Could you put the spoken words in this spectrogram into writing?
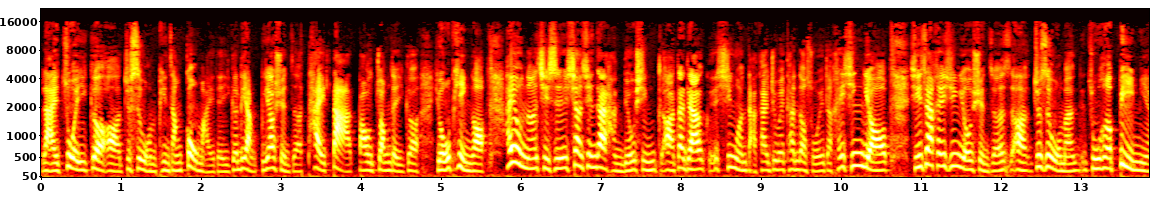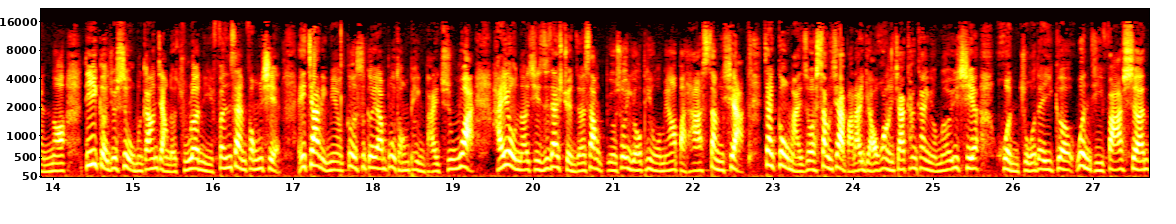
来做一个呃，就是我们平常购买的一个量，不要选择太。大包装的一个油品哦，还有呢，其实像现在很流行啊，大家新闻打开就会看到所谓的黑心油。其实，在黑心油选择啊，就是我们如何避免呢？第一个就是我们刚刚讲的，除了你分散风险，诶，家里面有各式各样不同品牌之外，还有呢，其实在选择上，比如说油品，我们要把它上下在购买之后上下把它摇晃一下，看看有没有一些混浊的一个问题发生。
